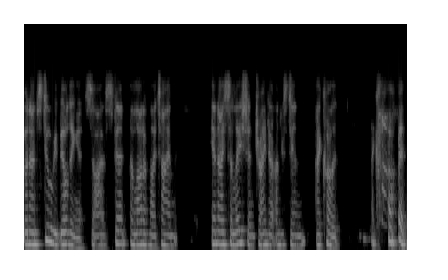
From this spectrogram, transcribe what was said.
but I'm still rebuilding it. So I've spent a lot of my time in isolation trying to understand. I call it, I call it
